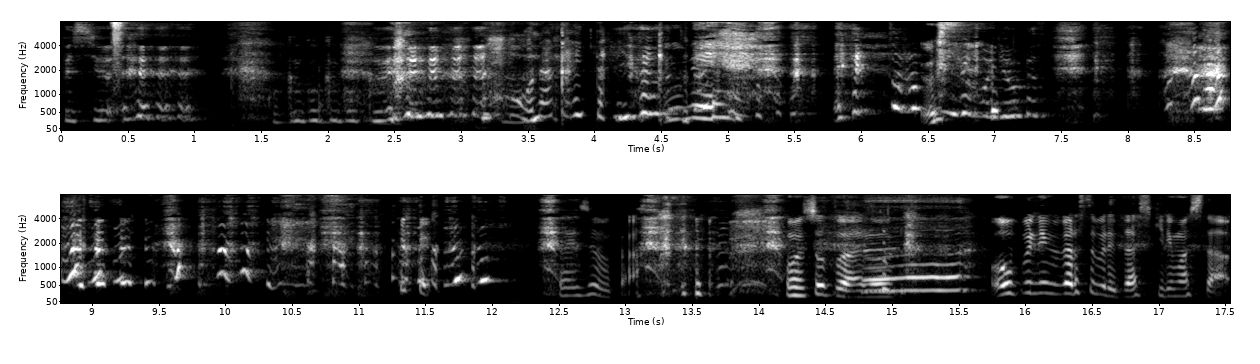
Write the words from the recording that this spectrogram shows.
プッシュ。ごくごくごく。お腹痛い。うめえ。もう両方 大丈夫か？もうちょっとあの、あオープニングからすべて出し切りました。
